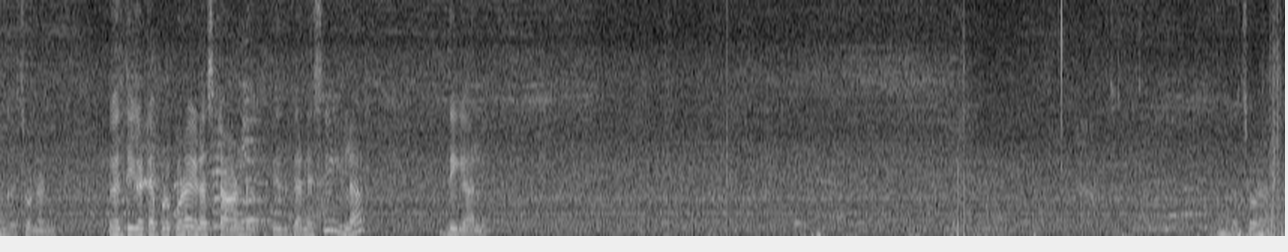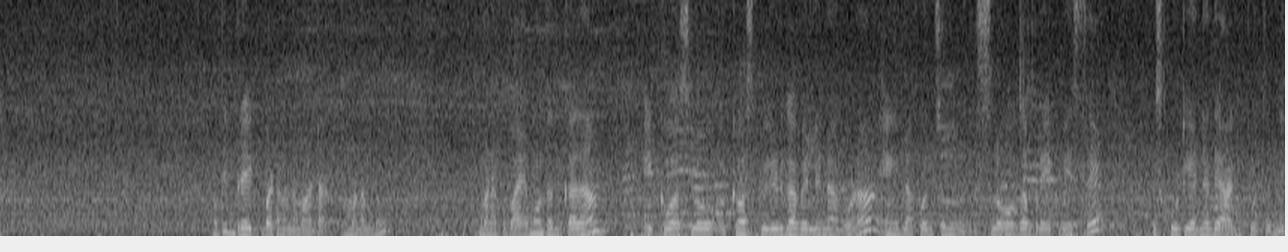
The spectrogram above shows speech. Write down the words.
ఇంకా చూడండి. ఇక దిగేటప్పుడు కూడా ఇలా స్టాండ్ ఇది కనేసి ఇలా దిగాలి. ఇంకా చూడండి. అది బ్రేక్ బటన్ అన్నమాట. మనము మనకు భయం ఉంటుంది కదా ఎక్కువ స్లో ఎక్కువ స్పీడ్గా వెళ్ళినా కూడా ఇలా కొంచెం స్లోగా బ్రేక్ వేస్తే స్కూటీ అనేది ఆగిపోతుంది.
